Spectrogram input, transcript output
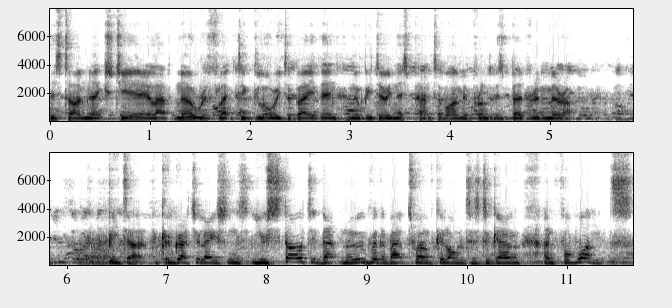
This time next year, he'll have no reflected glory to bathe in, and he'll be doing this pantomime in front of his bedroom mirror. Peter, congratulations. You started that move with about 12 kilometres to go, and for once,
